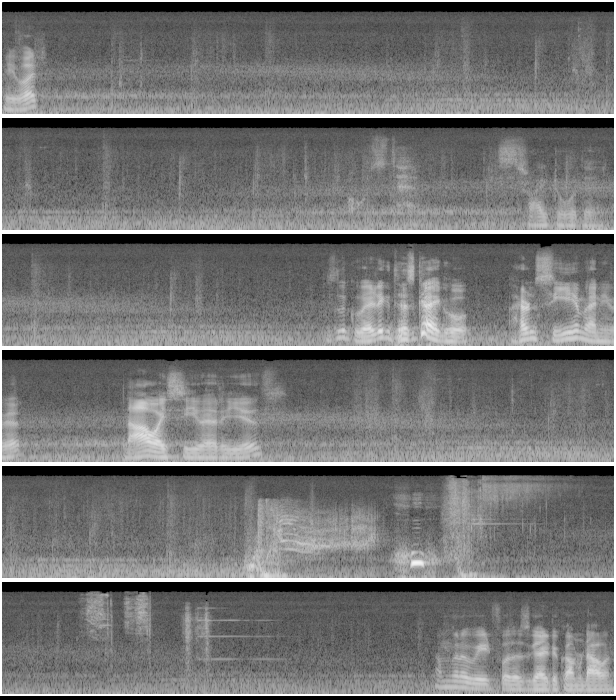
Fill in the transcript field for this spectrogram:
Wait, what? Oh, it's there. He's right over there. Just look, where did this guy go? I don't see him anywhere. Now I see where he is. Wait for this guy to come down.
